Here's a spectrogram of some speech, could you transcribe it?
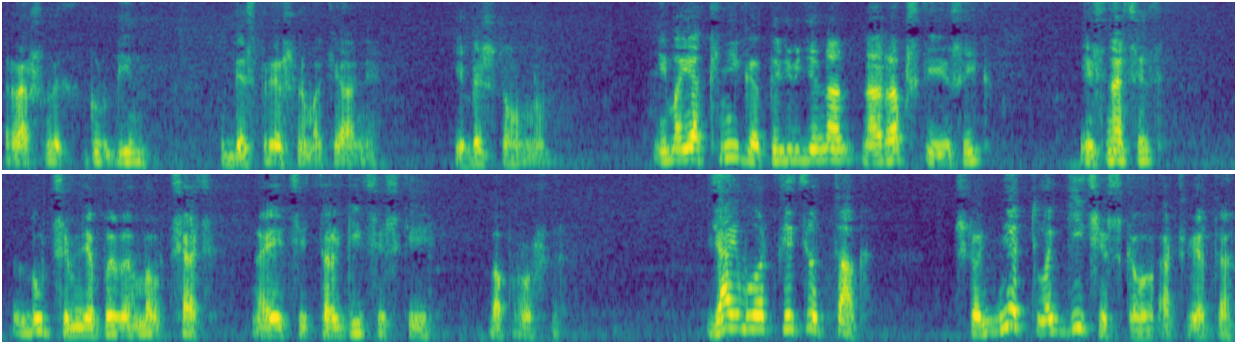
разных глубин в беспресном океане и бездонном. И моя книга переведена на арабский язык, и значит, лучше мне было молчать на эти трагические вопросы. Я ему ответил так, что нет логического ответа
